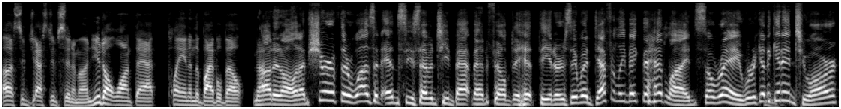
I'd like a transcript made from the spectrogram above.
uh, suggestive cinema, and you don't want that playing in the Bible Belt. Not at all. And I'm sure if there was an NC 17 Batman film to hit theaters, it would definitely make the headlines. So, Ray, we're going to get into our.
